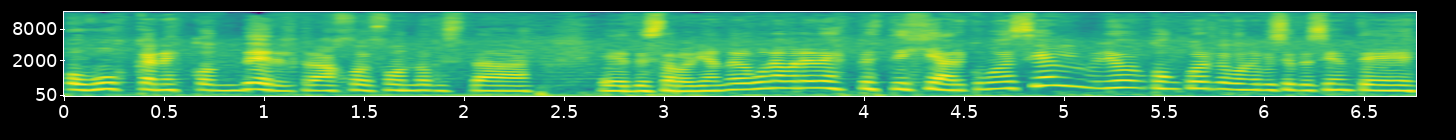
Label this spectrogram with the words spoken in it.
o buscan esconder el trabajo de fondo que se está eh, desarrollando. De alguna manera es prestigiar. Como decía, el- yo concuerdo con el vicepresidente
